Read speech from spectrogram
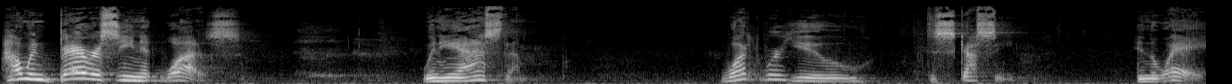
how embarrassing it was when he asked them, What were you discussing in the way?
